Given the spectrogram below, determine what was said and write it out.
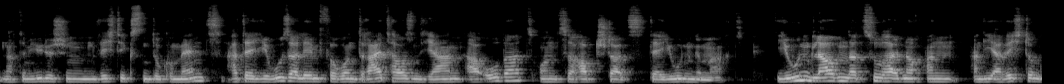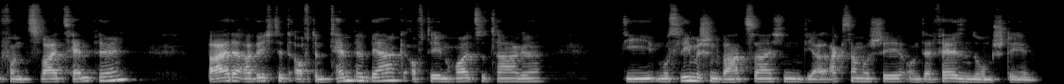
nach dem jüdischen wichtigsten Dokument, hat er Jerusalem vor rund 3000 Jahren erobert und zur Hauptstadt der Juden gemacht. Die Juden glauben dazu halt noch an, an die Errichtung von zwei Tempeln, beide errichtet auf dem Tempelberg, auf dem heutzutage die muslimischen Wahrzeichen, die Al-Aqsa-Moschee und der Felsendom stehen.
